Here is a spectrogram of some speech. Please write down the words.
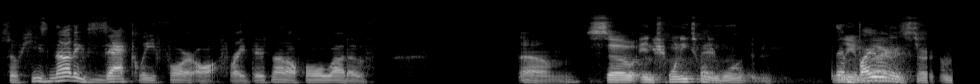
So he's not exactly far off, right? There's not a whole lot of um So in 2021, Then William Byron Byron started on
